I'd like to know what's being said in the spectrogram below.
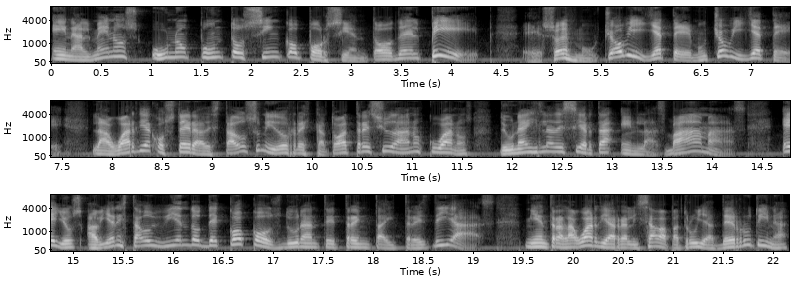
en al menos 1.5% del PIB. Eso es mucho billete, mucho billete. La Guardia Costera de Estados Unidos rescató a tres ciudadanos cubanos de una isla desierta en las Bahamas. Ellos habían estado viviendo de cocos durante 33 días. Mientras la Guardia realizaba patrullas de rutina,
